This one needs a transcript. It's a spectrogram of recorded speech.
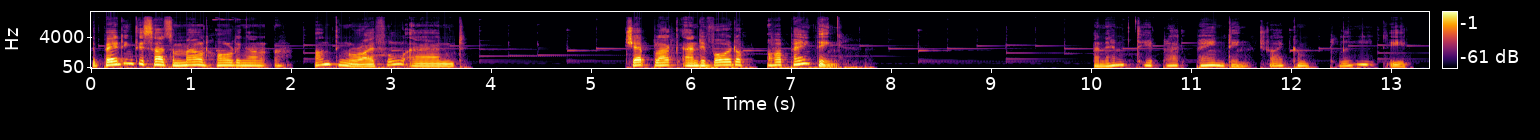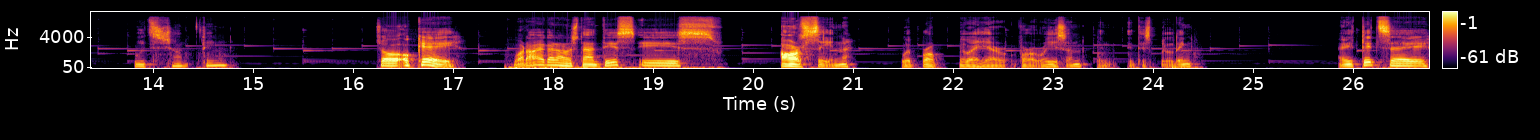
The painting decides a man holding a hunting rifle and jet black and devoid of, of a painting. An empty black painting. Should I complete it with something? So, okay. What I can understand, this is our. We we here for a reason in, in this building. And it did say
